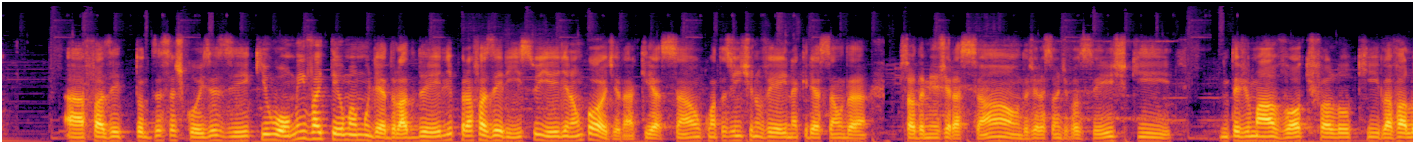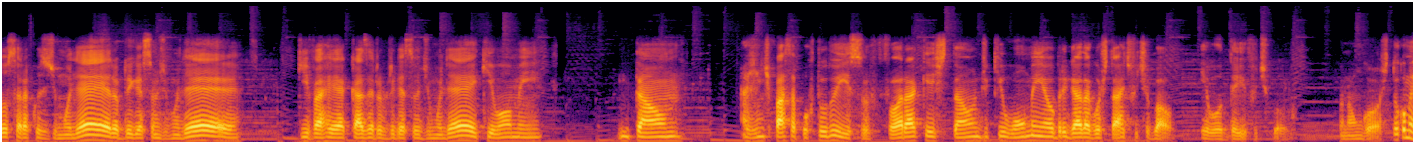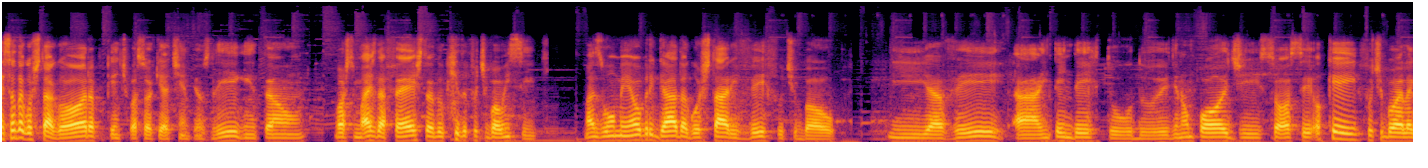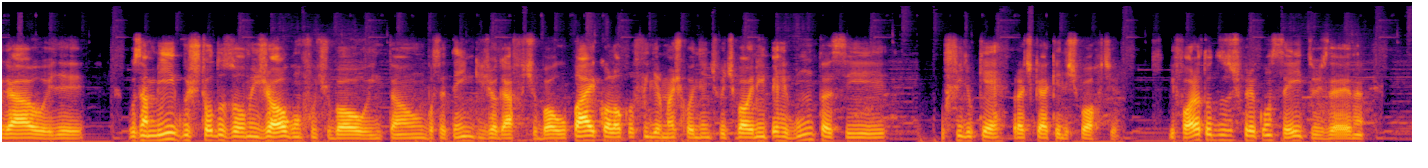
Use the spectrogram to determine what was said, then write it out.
a fazer todas essas coisas e que o homem vai ter uma mulher do lado dele para fazer isso e ele não pode. Na criação, quantas gente não vê aí na criação da pessoal da minha geração, da geração de vocês, que não teve uma avó que falou que lavar louça era coisa de mulher, obrigação de mulher, que varrer a casa era obrigação de mulher, que o homem. Então, a gente passa por tudo isso, fora a questão de que o homem é obrigado a gostar de futebol. Eu odeio futebol eu não gosto. Tô começando a gostar agora, porque a gente passou aqui a Champions League, então gosto mais da festa do que do futebol em si. Mas o homem é obrigado a gostar e ver futebol e a ver, a entender tudo. Ele não pode só ser, ok, futebol é legal, ele os amigos, todos os homens jogam futebol, então você tem que jogar futebol. O pai coloca o filho numa escolinha de futebol e nem pergunta se o filho quer praticar aquele esporte. E fora todos os preconceitos, né?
